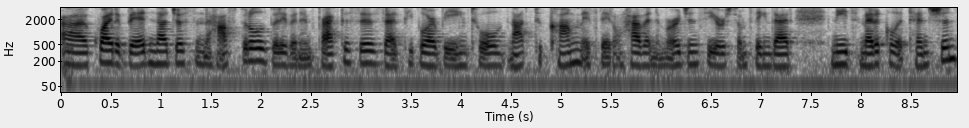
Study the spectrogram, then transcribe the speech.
uh, quite a bit, not just in the hospitals, but even in practices that people are being told not to come if they don't have an emergency or something that needs medical attention.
